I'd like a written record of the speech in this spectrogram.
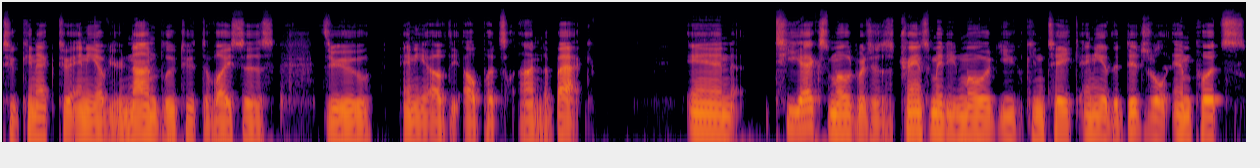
to connect to any of your non-Bluetooth devices through any of the outputs on the back. In TX mode, which is a transmitting mode, you can take any of the digital inputs,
